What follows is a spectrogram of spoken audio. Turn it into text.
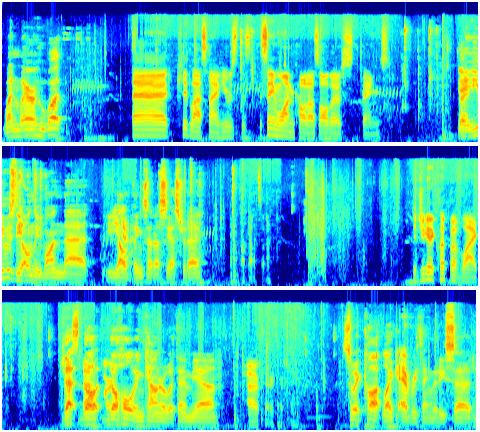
When, where, who, what? That kid last night, he was the, the same one called us all those things. Yeah, Right. he was the only one that yelled Yeah. things at us yesterday. I thought so. Did you get a clip of like That just the the whole encounter with him, yeah. Ah, okay, okay, okay. So it caught like everything that he said.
